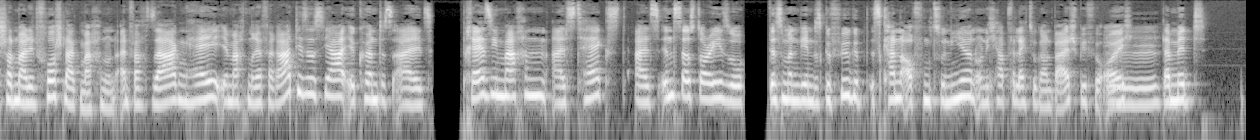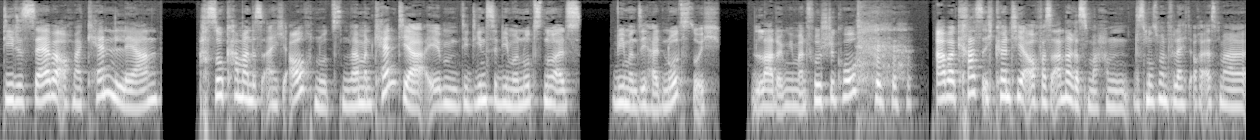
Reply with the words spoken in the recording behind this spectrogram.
schon mal den Vorschlag machen und einfach sagen, hey, ihr macht ein Referat dieses Jahr, ihr könnt es als Präsi machen, als Text, als Insta-Story, so, dass man denen das Gefühl gibt, es kann auch funktionieren und ich habe vielleicht sogar ein Beispiel für euch, Mhm. damit die das selber auch mal kennenlernen. Ach, so kann man das eigentlich auch nutzen, weil man kennt ja eben die Dienste, die man nutzt, nur als wie man sie halt nutzt. So, ich lade irgendwie mein Frühstück hoch. Aber krass, ich könnte hier auch was anderes machen. Das muss man vielleicht auch erstmal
